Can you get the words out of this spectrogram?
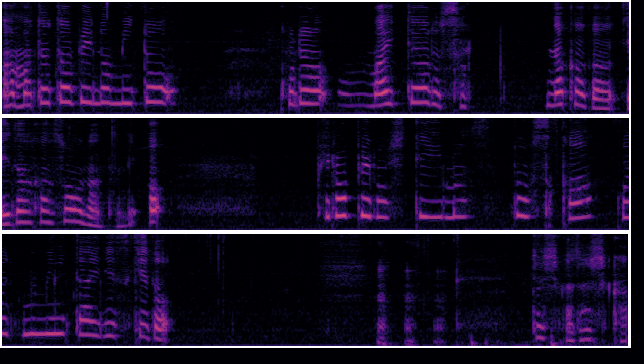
な？あまたたびの実とこれ巻いてあるさ中が枝がそうなんだね。あペロペロしています。どうすか？これ耳みたいですけど。どうしか？どうしか？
